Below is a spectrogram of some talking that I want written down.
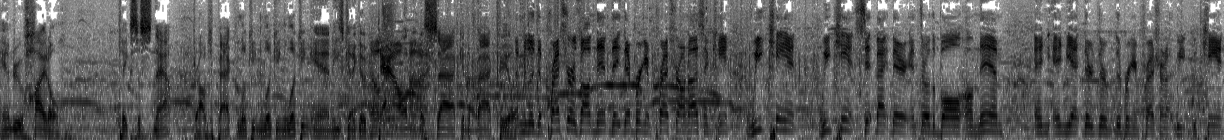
Andrew Heidel takes the snap, drops back, looking, looking, looking, and he's going to go No down time. in the sack in the backfield. I mean, look, the pressure is on them. They, they're bringing pressure on us, and can't we can't we can't sit back there and throw the ball on them, and and yet they're they're, they're bringing pressure on us. We, we can't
